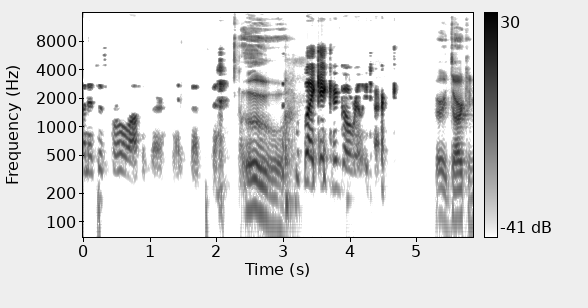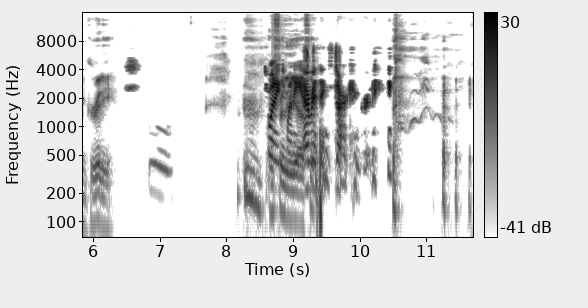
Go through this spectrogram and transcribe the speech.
and it's his parole officer. Like, that's ooh, like, it could go really dark. very dark and gritty. Mm. And for the, 2020, uh, everything's dark and gritty.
